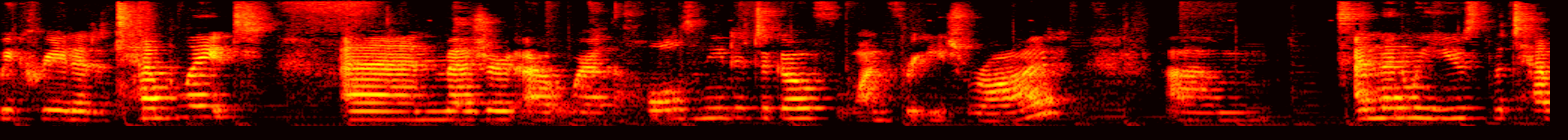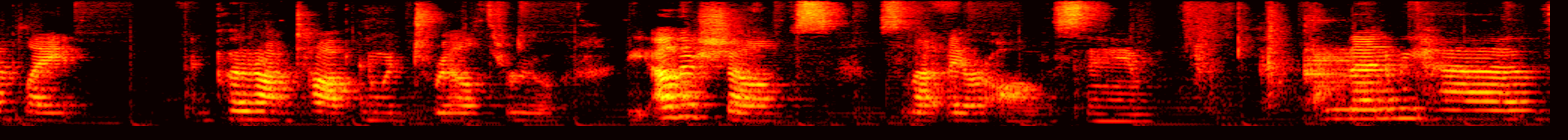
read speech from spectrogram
We created a template and measured out where the holes needed to go, for one for each rod. Um, and then we used the template and put it on top and would drill through the other shelves so that they were all the same. And then we have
